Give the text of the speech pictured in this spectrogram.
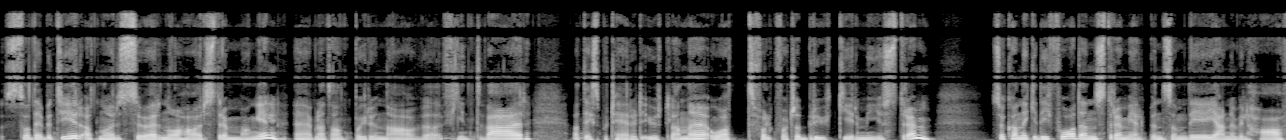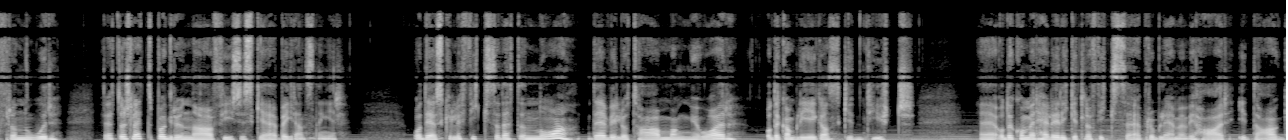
Så det betyr at når Sør nå har strømmangel, eh, bl.a. pga. fint vær, at de eksporterer til utlandet og at folk fortsatt bruker mye strøm, så kan ikke de få den strømhjelpen som de gjerne vil ha fra nord, rett og slett pga. fysiske begrensninger. Og det å skulle fikse dette nå, det vil jo ta mange år, og det kan bli ganske dyrt. Og det kommer heller ikke til å fikse problemet vi har i dag.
